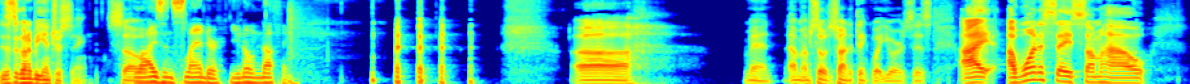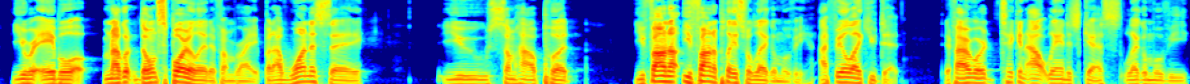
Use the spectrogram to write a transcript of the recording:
this is going to be interesting. So Lies and slander. You know nothing. uh man, I'm I'm still trying to think what yours is. I I want to say somehow you were able I'm not going don't spoil it if I'm right, but I want to say you somehow put you found out you found a place for Lego Movie. I feel like you did. If I were to take an outlandish guess, Lego Movie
